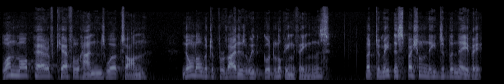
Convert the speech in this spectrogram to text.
One more pair of careful hands works on, no longer to provide us with good-looking things, but to meet the special needs of the Navy.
